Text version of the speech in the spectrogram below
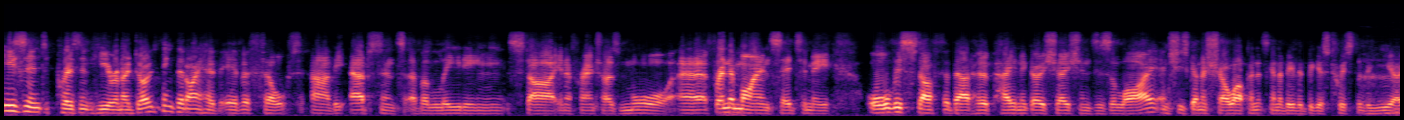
isn't present here, and I don't think that I have ever felt uh, the absence of a leading star in a franchise more. Uh, a friend of mine said to me, all this stuff about her pay negotiations is a lie, and she's going to show up, and it's going to be the biggest twist of the year.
